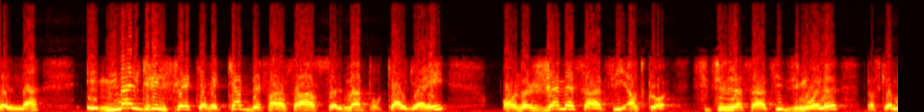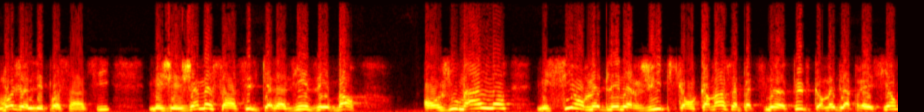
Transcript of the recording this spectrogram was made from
seulement. Et malgré le fait qu'il y avait quatre défenseurs seulement pour Calgary, on n'a jamais senti, en tout cas, si tu l'as senti, dis-moi-le, parce que moi, je ne l'ai pas senti, mais j'ai jamais senti le Canadien dire, bon, on joue mal, mais si on met de l'énergie, puis qu'on commence à patiner un peu, puis qu'on met de la pression,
